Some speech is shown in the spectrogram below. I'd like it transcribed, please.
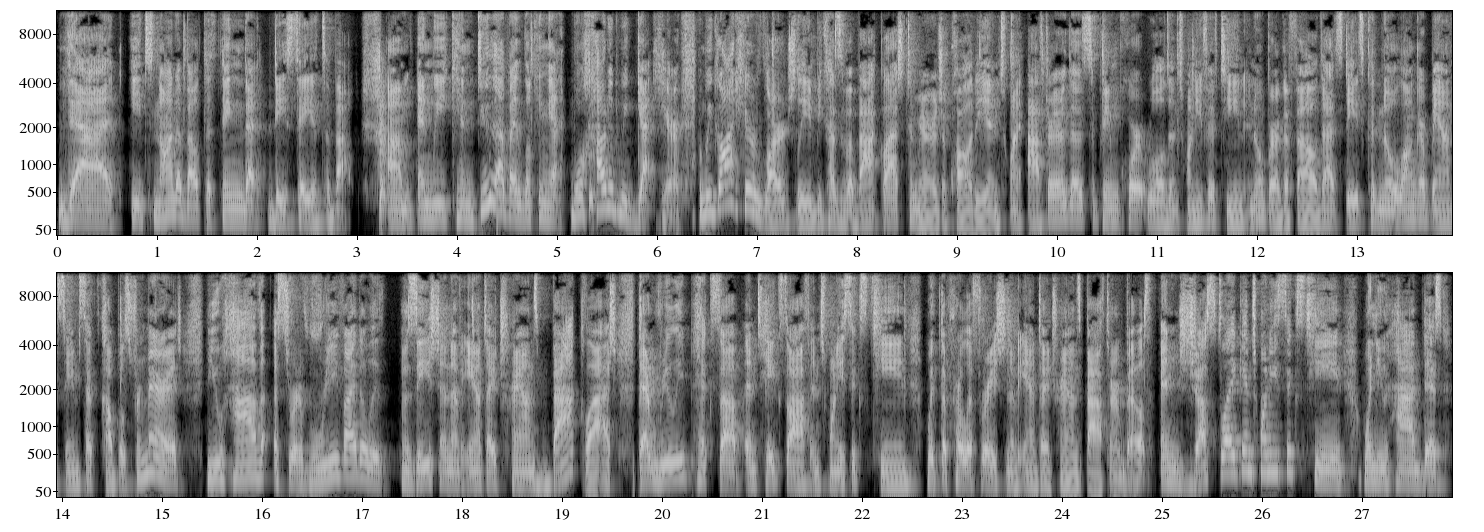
that it's not about the thing that they say it's about. Um, and we can do that by looking at, well, how did we get here? And we got here largely because of a backlash to marriage equality. And tw- after the Supreme Court ruled in 2015, 2015 in Obergefell that states could no longer ban same-sex couples from marriage, you have a sort of revitalization of anti-trans backlash that really picks up and takes off in 2016 with the proliferation of anti-trans bathroom bills. And just like in 2016, when you had this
